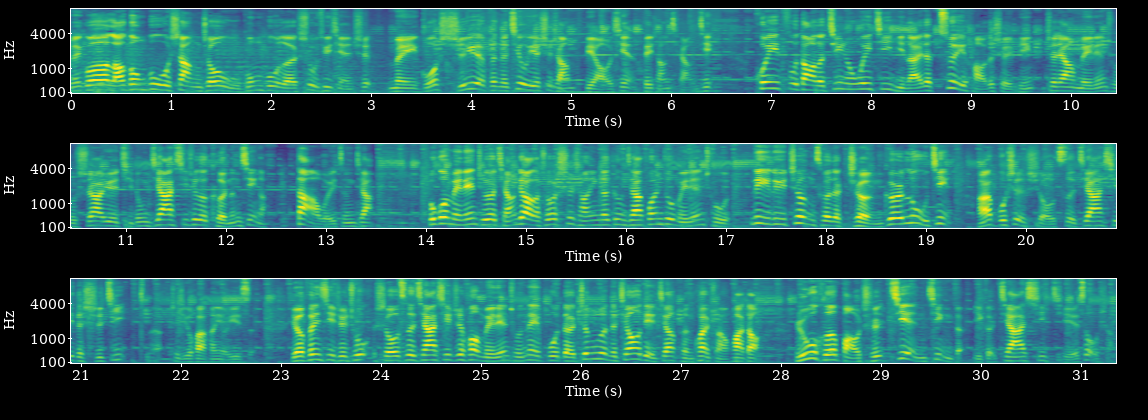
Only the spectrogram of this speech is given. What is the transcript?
美国劳工部上周五公布了数据，显示美国十月份的就业市场表现非常强劲，恢复到了金融危机以来的最好的水平，这让美联储十二月启动加息这个可能性啊大为增加。不过，美联储又强调了说，市场应该更加关注美联储利率政策的整个路径，而不是首次加息的时机。啊，这句话很有意思。有分析指出，首次加息之后，美联储内部的争论的焦点将很快转化到。如何保持渐进的一个加息节奏上？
